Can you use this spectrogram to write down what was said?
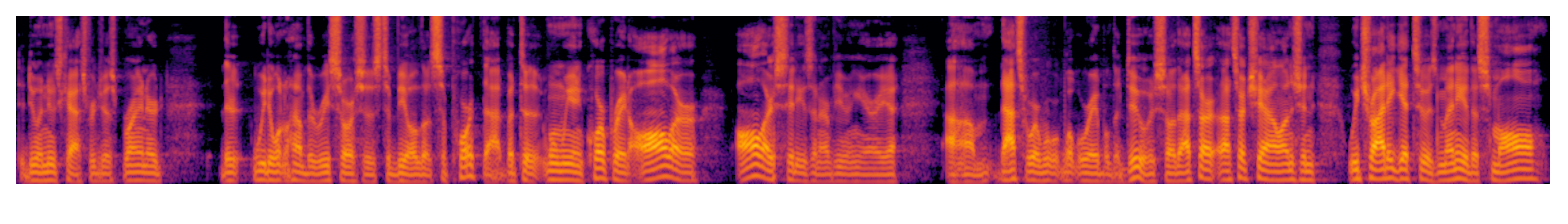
To do a newscast for just Brainerd, there, we don't have the resources to be able to support that. But to, when we incorporate all our all our cities in our viewing area, um, that's where we're, what we're able to do. So that's our that's our challenge, and we try to get to as many of the small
